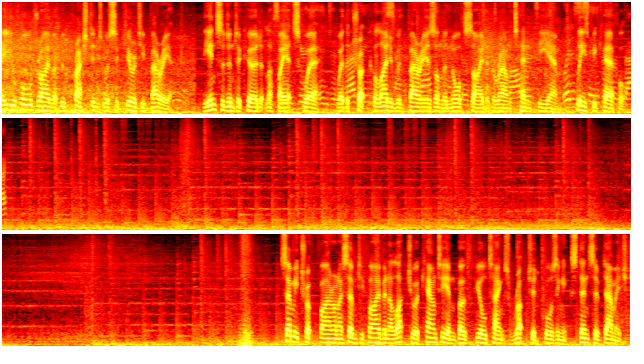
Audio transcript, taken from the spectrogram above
A U-Haul driver who crashed into a security barrier. The incident occurred at Lafayette Square, where the truck collided with barriers on the north side at around 10 p.m. Please be careful. Semi-truck fire on I-75 in Alachua County and both fuel tanks ruptured causing extensive damage.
